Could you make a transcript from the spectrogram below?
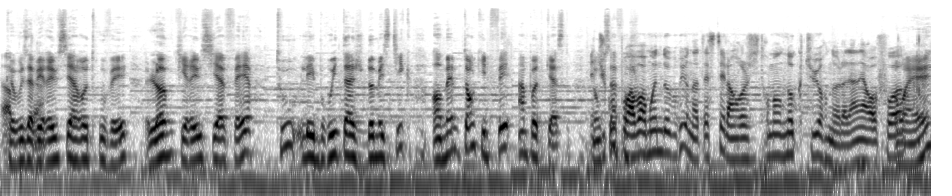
Ah, que vous putain. avez réussi à retrouver, l'homme qui réussit à faire tous les bruitages domestiques en même temps qu'il fait un podcast. Et Donc du ça, coup, pour avoir moins de bruit, on a testé l'enregistrement nocturne la dernière fois. Ouais.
